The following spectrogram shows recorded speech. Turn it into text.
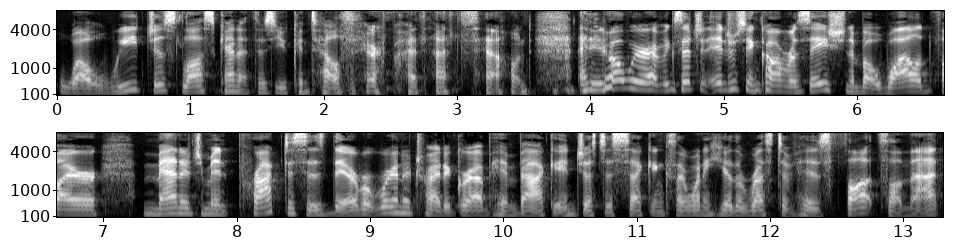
well, we just lost Kenneth, as you can tell there by that sound. And you know what? We were having such an interesting conversation about wildfire management practices there, but we're going to try to grab him back in just a second because I want to hear the rest of his thoughts on that.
